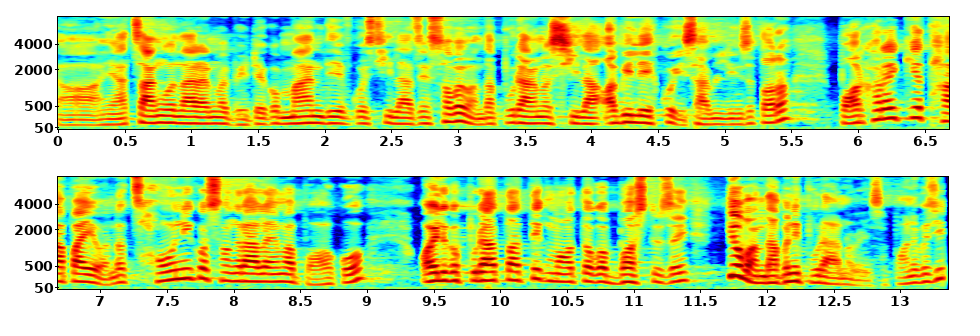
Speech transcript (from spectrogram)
यहाँ चाङ्गो नारायणमा भेटेको मानदेवको शिला चाहिँ सबैभन्दा पुरानो शिला अभिलेखको हिसाबले लिन्छ। तर भर्खरै के थाहा पायो भन्दा छाउनीको सङ्ग्रहालयमा भएको अहिलेको पुरातात्विक महत्त्वको वस्तु चाहिँ त्योभन्दा पनि पुरानो रहेछ। भनेपछि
